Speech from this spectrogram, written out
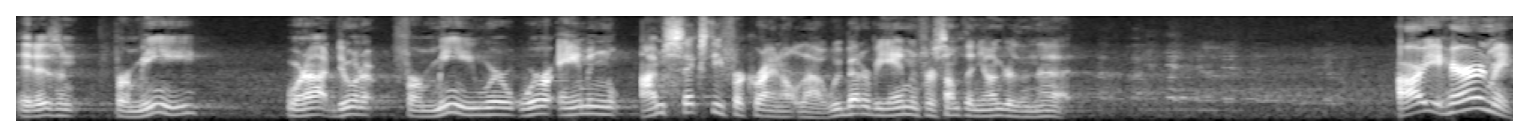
it isn't for me. We're not doing it for me. We're, we're aiming, I'm 60 for crying out loud. We better be aiming for something younger than that. Are you hearing me?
